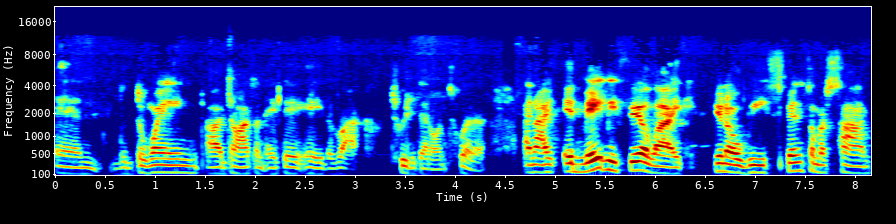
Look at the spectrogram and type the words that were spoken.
And the Dwayne uh, Johnson, aka The Rock, tweeted that on Twitter, and I it made me feel like you know we spend so much time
